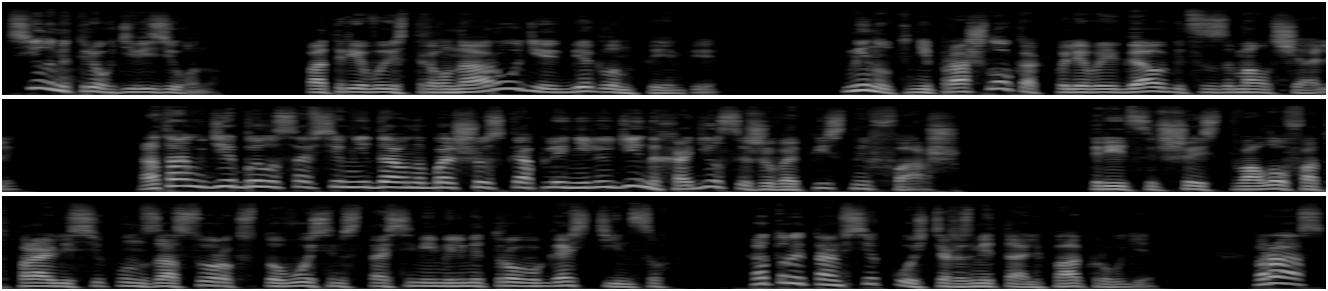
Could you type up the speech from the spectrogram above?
силами трех дивизионов. По три выстрела на орудие в беглом темпе. Минуты не прошло, как полевые гаубицы замолчали. А там, где было совсем недавно большое скопление людей, находился живописный фарш. 36 стволов отправили секунд за 40 108 107 миллиметровых гостинцев, которые там все кости разметали по округе. Раз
